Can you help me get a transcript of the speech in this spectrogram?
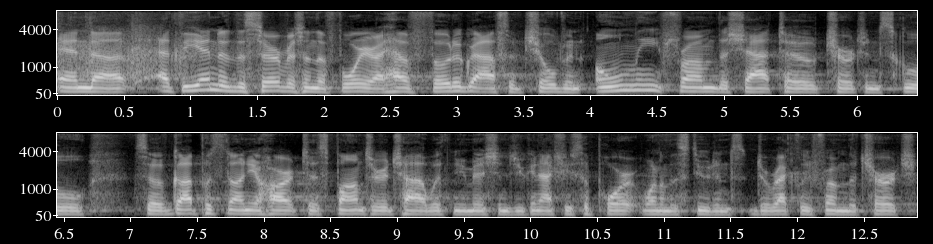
And uh, at the end of the service in the foyer, I have photographs of children only from the Chateau Church and School so if God puts it on your heart to sponsor a child with new missions, you can actually support one of the students directly from the church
